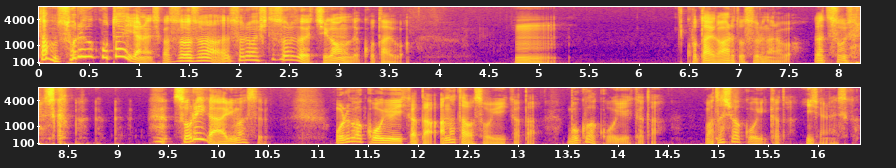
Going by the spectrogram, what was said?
多分それが答えじゃないですか。それそれそれは人それぞれ違うので、答えは。うん。答えがあるとするならば。だってそうじゃないですか。それ以外あります？俺はこういう言い方。あなたはそういう言い方。僕はこういう言い方。私はこういう言い方。いいじゃないですか。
